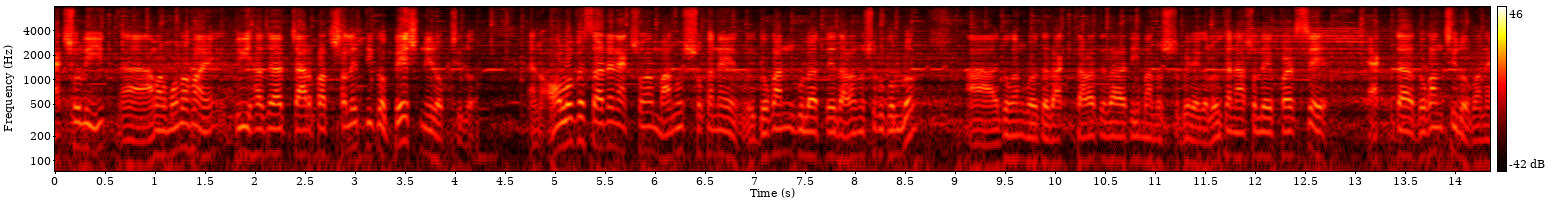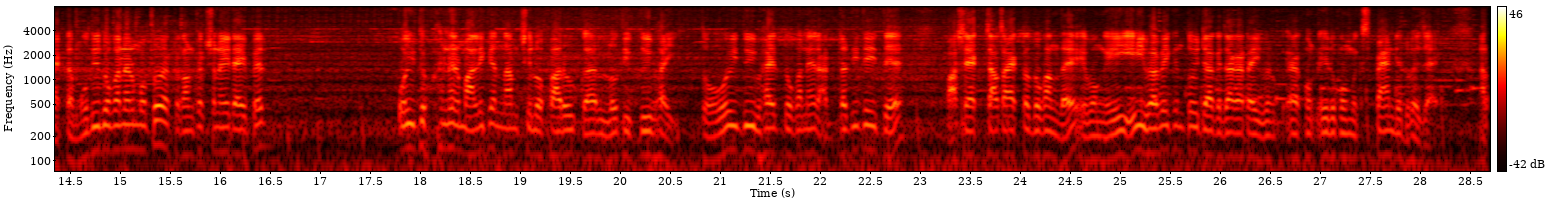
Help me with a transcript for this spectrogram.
অ্যাকচুয়ালি আমার মনে হয় দুই হাজার চার পাঁচ সালের দিকেও বেশ নীরব ছিল। And all of a sudden একসময় মানুষ ওখানে দোকানগুলোতে দাঁড়ানো শুরু করল। আর দোকানগুলোতে দাঁড়াতে দাঁড়াতেই মানুষ বেড়ে গেলো। ওইখানে আসলে ফার্স্টে একটা দোকান ছিল মানে একটা মুদি দোকানের মতো, একটা কনফেকশনারি টাইপের ওই দোকানের মালিকের নাম ছিল ফারুক আর লতিফ দুই ভাই। তো ওই দুই ভাইয়ের দোকানের আড্ডা দিতে দিতে পাশে এক চাচা একটা দোকান দেয় এবং এই, এইভাবে কিন্তু ওই জায়গা জায়গাটা এখন এরকম এক্সপ্যান্ডেড হয়ে যায়। আর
